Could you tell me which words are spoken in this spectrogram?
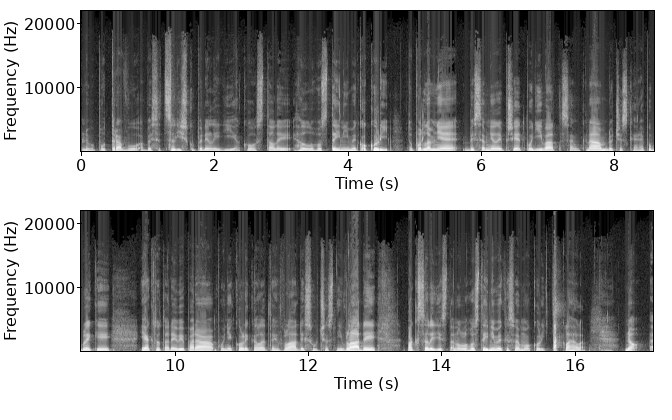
nebo potravu, aby se celý skupiny lidí jako staly lhostejnými k okolí. To podle mě by se měli přijet podívat sem k nám do České republiky, jak to tady vypadá po několika letech vlády, současné vlády, pak se lidi stanou lhostejnými ke svému okolí. Takhle, hele. No, uh,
